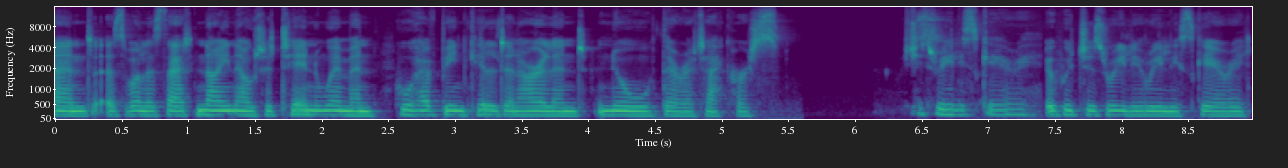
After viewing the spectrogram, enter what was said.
and as well as that, nine out of ten women who have been killed in Ireland know their attackers. Which is really scary. Which is really, really scary.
